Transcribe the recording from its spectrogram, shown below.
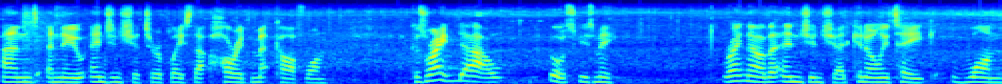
and a new engine shed to replace that horrid Metcalfe one. Because right now, oh excuse me, Right now the engine shed can only take one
